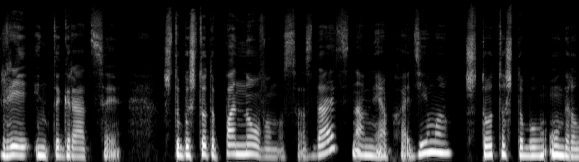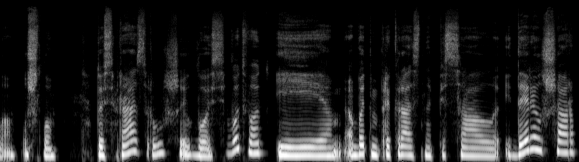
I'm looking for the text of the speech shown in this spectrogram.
реинтеграции. Чтобы что-то по-новому создать, нам необходимо что-то, чтобы умерло, ушло. То есть разрушилось. Вот-вот. И об этом прекрасно писал и Дэрил Шарп,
